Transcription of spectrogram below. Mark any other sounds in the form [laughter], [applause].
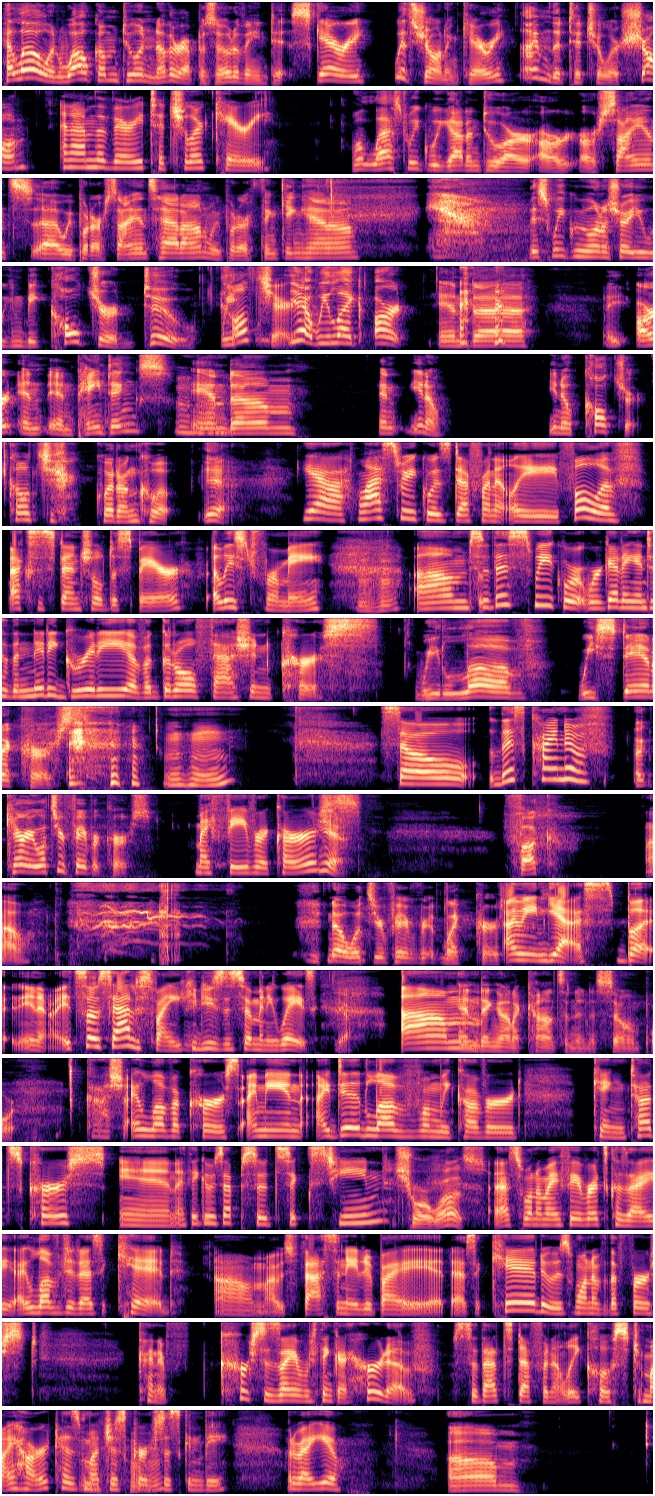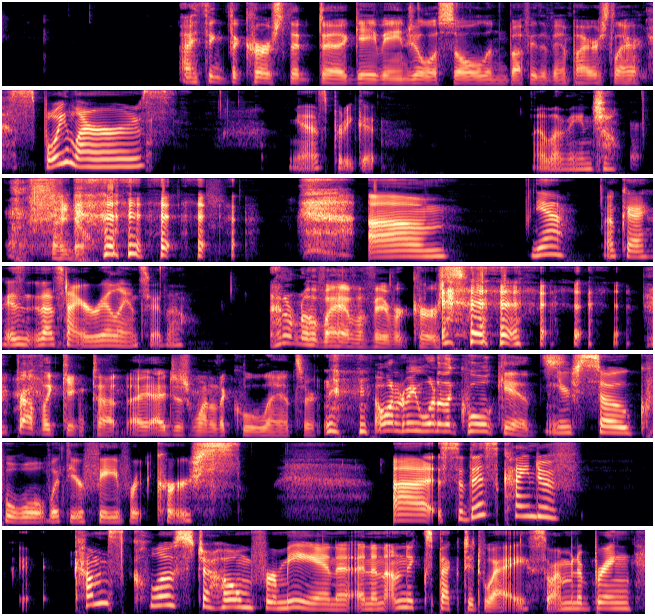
Hello and welcome to another episode of Ain't It Scary with Sean and Carrie. I'm the titular Sean. And I'm the very titular Carrie. Well, last week we got into our our, our science. Uh, we put our science hat on. We put our thinking hat on. Yeah. This week we want to show you we can be cultured too. We- Cultured. Yeah, we like art and uh, [laughs] art and and paintings Mm-hmm. and um and you know you know culture. Culture, [laughs] quote unquote. Yeah. Yeah, last week was definitely full of existential despair, at least for me. Um, so this week we're, we're getting into the nitty gritty of a good old fashioned curse. We love we stand a curse. [laughs] Hmm. So this kind of uh, Carrie, what's your favorite curse? my favorite curse. Yeah. Fuck. Oh, [laughs] No, what's your favorite like curse? I mean, yes, but you know, it's so satisfying. You could use it so many ways. Yeah. Um, Ending on a consonant is so important. Gosh, I love a curse. I mean, I did love when we covered King Tut's curse in, I think it was episode 16. Sure was. That's one of my favorites because I, I loved it as a kid. Um, I was fascinated by it as a kid. It was one of the first kind of curses I ever think I heard of. So that's definitely close to my heart as much as curses can be. What about you? Um, I think the curse that uh, gave Angel a soul in Buffy the Vampire Slayer. [laughs] Spoilers. Yeah, it's pretty good. I love Angel. I know. [laughs] Um, yeah, okay. Isn't, that's not your real answer, though. I don't know if I have a favorite curse. [laughs] Probably King Tut. I, I just wanted a cool answer. I wanted to be one of the cool kids. You're so cool with your favorite curse. Uh, so this kind of comes close to home for me in, a, in an unexpected way. So I'm going to bring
